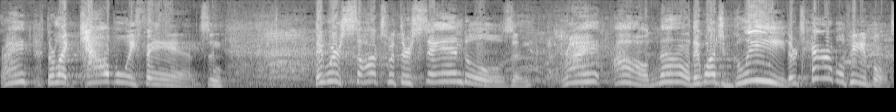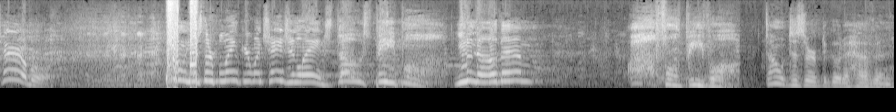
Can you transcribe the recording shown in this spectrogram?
right? They're like cowboy fans and they wear socks with their sandals and right? Oh no, they watch Glee. They're terrible people, terrible. They don't use their blinker when changing lanes. Those people, you know them? Awful people. Don't deserve to go to heaven.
